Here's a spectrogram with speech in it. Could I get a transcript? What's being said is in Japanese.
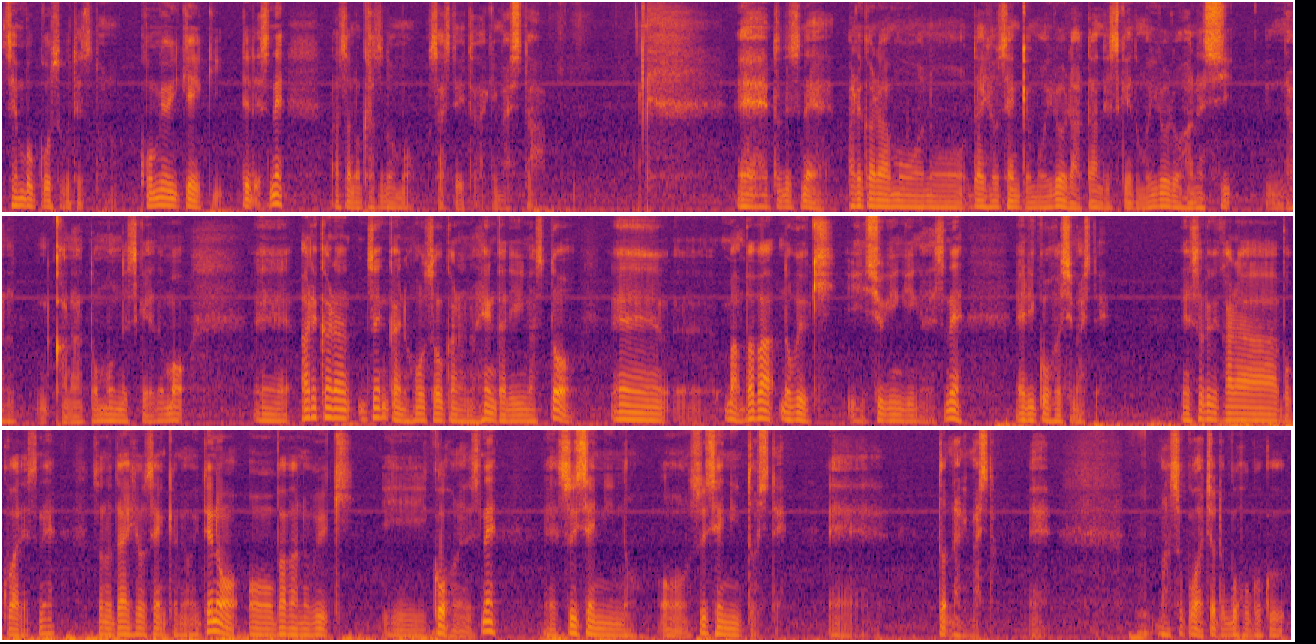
仙北高速鉄道の光明池駅でですね朝の活動もさせていただきました。えー、っとですねあれからもうあの代表選挙もいろいろあったんですけれどもいろいろお話になるかなと思うんですけれども、えー、あれから前回の放送からの変化で言いますと、えーまあ、馬場信之衆議院議員がですね立候補しましてそれから僕はですねその代表選挙においての馬場信之候補のですね推薦人の推薦人として、えー、となりました、えーまあ、そこはちょっとご報告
